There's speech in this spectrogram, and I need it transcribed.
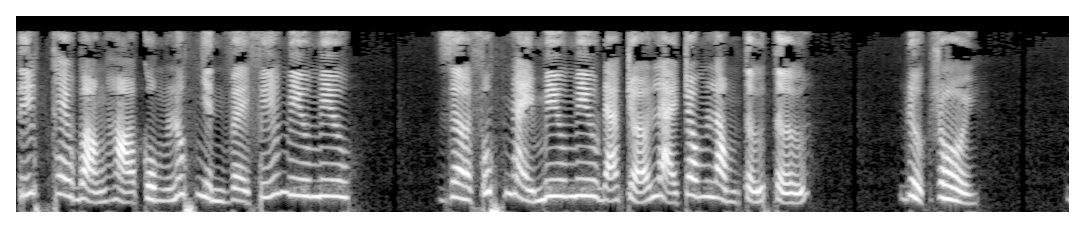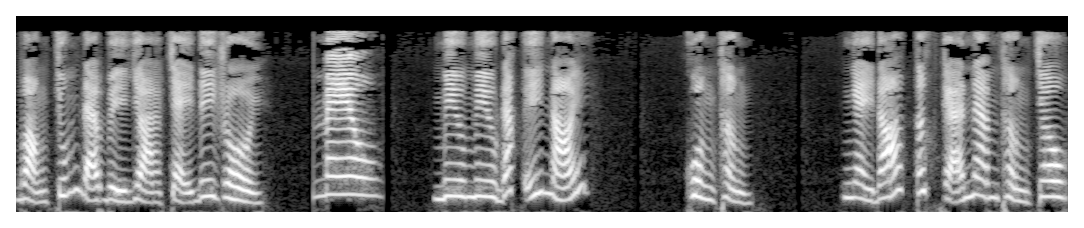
Tiếp theo bọn họ cùng lúc nhìn về phía miu miu. Giờ phút này miu miu đã trở lại trong lòng tử tử. Được rồi. Bọn chúng đã bị dọa chạy đi rồi. Mèo. Miêu Miêu đắc ý nói. Quần thần. Ngày đó tất cả Nam Thần Châu,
